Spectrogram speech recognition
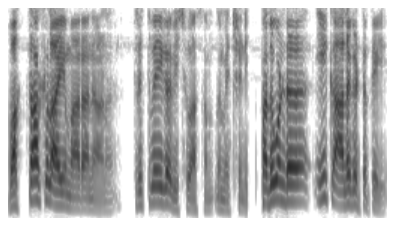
വക്താക്കളായി മാറാനാണ് ത്രിത്വൈക വിശ്വാസം നമ്മെ അപ്പം അതുകൊണ്ട് ഈ കാലഘട്ടത്തിൽ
